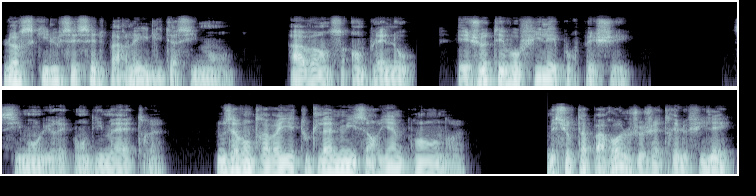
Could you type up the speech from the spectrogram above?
Lorsqu'il eut cessé de parler, il dit à Simon, Avance en pleine eau, et jetez vos filets pour pêcher. Simon lui répondit, Maître, nous avons travaillé toute la nuit sans rien prendre, mais sur ta parole je jetterai le filet.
